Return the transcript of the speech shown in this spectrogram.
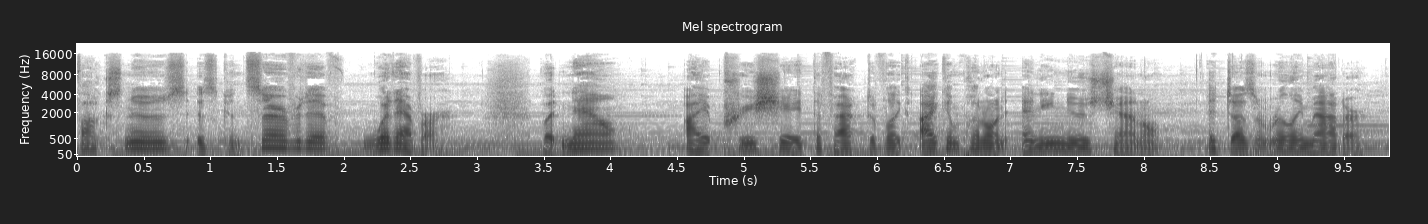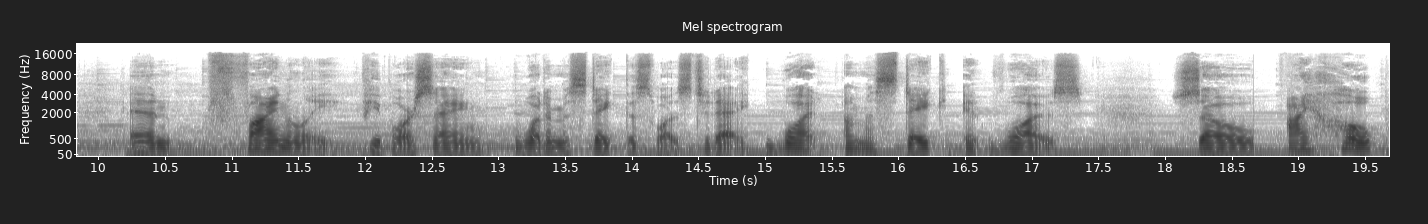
Fox News is conservative, whatever. But now I appreciate the fact of like I can put on any news channel, it doesn't really matter. And finally, people are saying what a mistake this was today. What a mistake it was. So I hope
